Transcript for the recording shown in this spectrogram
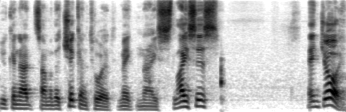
You can add some of the chicken to it. Make nice slices. Enjoy.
